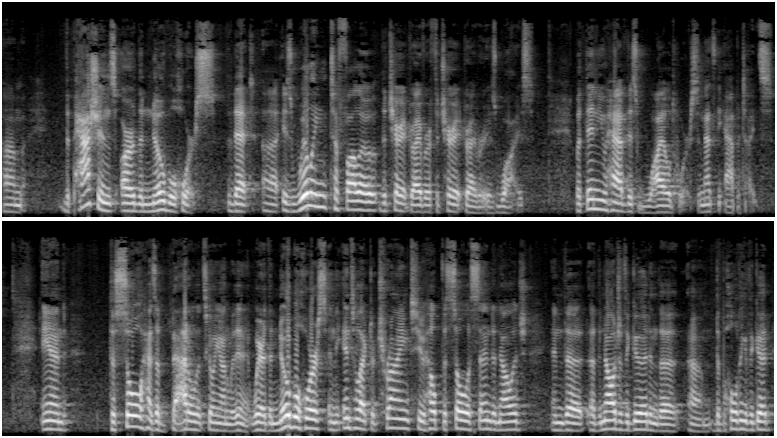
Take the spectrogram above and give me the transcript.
Um, the passions are the noble horse that uh, is willing to follow the chariot driver if the chariot driver is wise. But then you have this wild horse, and that's the appetites. And the soul has a battle that's going on within it, where the noble horse and the intellect are trying to help the soul ascend to knowledge, and the, uh, the knowledge of the good and the, um, the beholding of the good,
